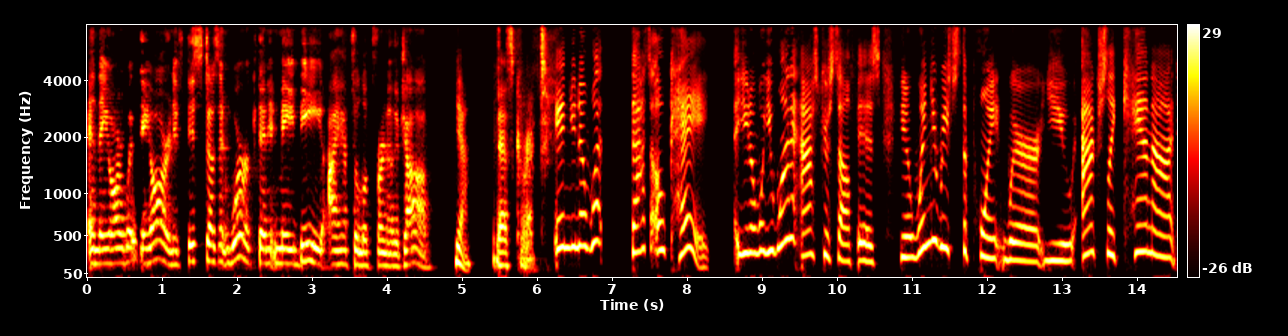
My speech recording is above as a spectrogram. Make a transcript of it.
and they are what they are. And if this doesn't work, then it may be I have to look for another job. Yeah. That's correct. And you know what? That's okay. You know, what you want to ask yourself is, you know, when you reach the point where you actually cannot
